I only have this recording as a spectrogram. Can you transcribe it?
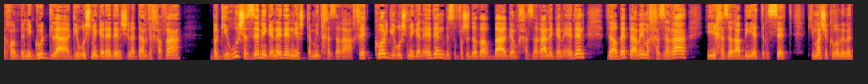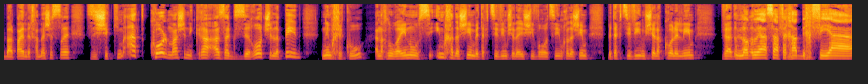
נכון בניגוד לגירוש מגן עדן של אדם וחווה בגירוש הזה מגן עדן יש תמיד חזרה. אחרי כל גירוש מגן עדן, בסופו של דבר באה גם חזרה לגן עדן, והרבה פעמים החזרה היא חזרה ביתר שאת. כי מה שקורה באמת ב-2015 זה שכמעט כל מה שנקרא אז הגזרות של לפיד נמחקו. אנחנו ראינו שיאים חדשים בתקציבים של הישיבות, שיאים חדשים בתקציבים של הכוללים. לא גויס אף אחד בכפייה,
